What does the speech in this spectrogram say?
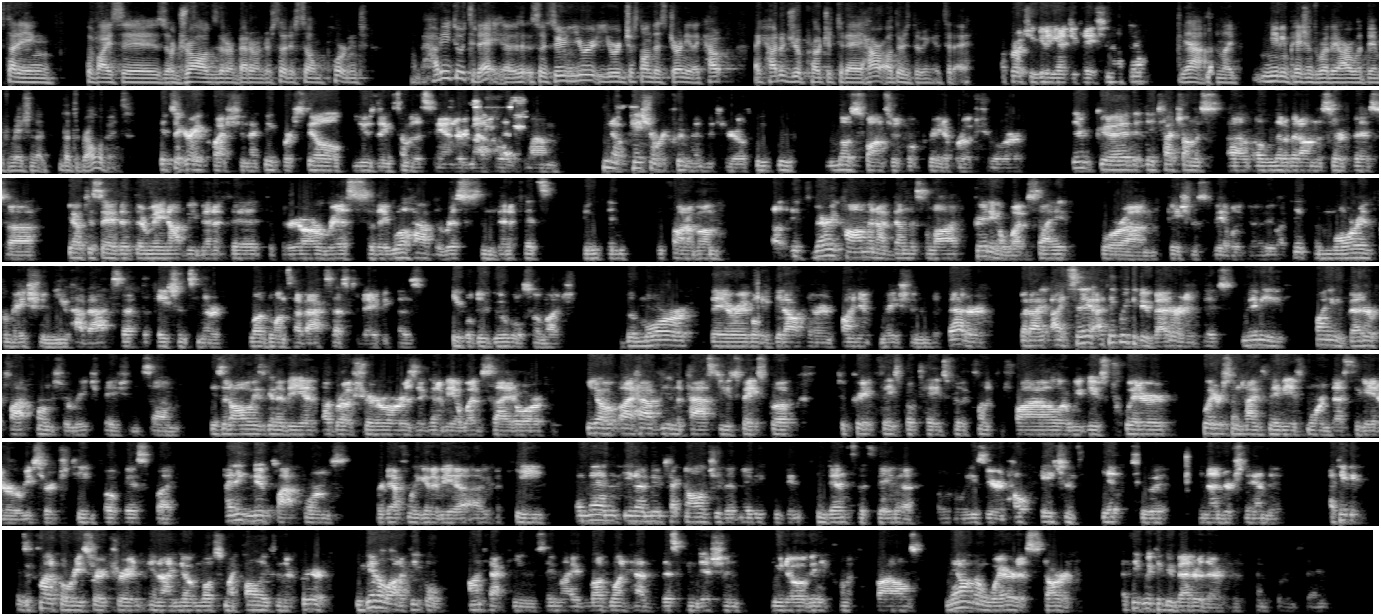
studying devices or drugs that are better understood, is so important. Um, how do you do it today? Uh, so, so you were you were just on this journey. Like how like how did you approach it today? How are others doing it today? Approaching getting education out there. Yeah, and like meeting patients where they are with the information that, that's relevant. It's a great question. I think we're still using some of the standard methods. Um, you know, patient recruitment materials. We, we, most sponsors will create a brochure they're good. They touch on this uh, a little bit on the surface. Uh, you have to say that there may not be benefit, that there are risks. So they will have the risks and the benefits in, in, in front of them. Uh, it's very common. I've done this a lot, creating a website for um, patients to be able to go to. I think the more information you have access, the patients and their loved ones have access today because people do Google so much. The more they are able to get out there and find information, the better. But I, I say I think we could do better, and it's maybe finding better platforms to reach patients. Um, is it always going to be a, a brochure, or is it going to be a website? Or you know, I have in the past used Facebook to create Facebook pages for the clinical trial, or we've used Twitter. Twitter sometimes maybe is more investigator or research team focused, but I think new platforms are definitely going to be a, a key. And then, you know, new technology that maybe can condense this data a little easier and help patients get to it and understand it. I think as a clinical researcher, and, and I know most of my colleagues in their career, we get a lot of people contact you and say, my loved one has this condition. We know of any clinical trials. And they don't know where to start. I think we could do better there.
